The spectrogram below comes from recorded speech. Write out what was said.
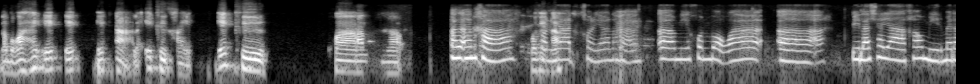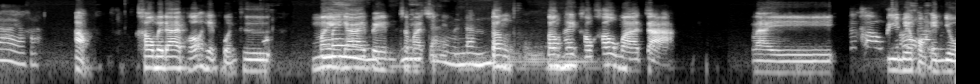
เราบอกว่าให้ x x x อะและ x คือใคร x คือความ อาจารย์คะขอว่าอไงนุครับ ญาตขออนุญาตนะคะเอ่อมีคนบอกว่า เอ่อปีรัชยาเข้ามีดไม่ได้อะค่ะ อ้าวเข้าไม่ได้ เพราะเหตุผลคือไม่ได้เป็นสมาชิกไแน่ใจเหมือนกัน ต้องต้องให้เขาเข้ามาจากในอีเมลของ NU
